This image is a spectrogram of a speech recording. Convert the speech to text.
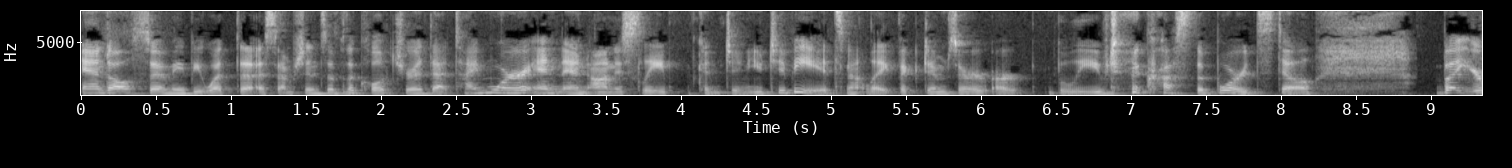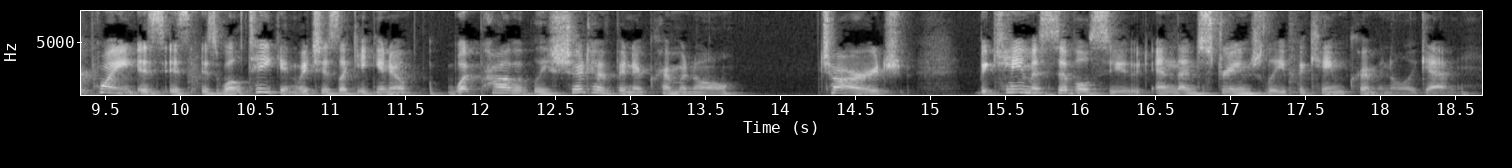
and also maybe what the assumptions of the culture at that time were, and, and honestly continue to be. It's not like victims are, are believed across the board still. But your point is, is, is well taken, which is like, you know, what probably should have been a criminal charge became a civil suit and then strangely became criminal again.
